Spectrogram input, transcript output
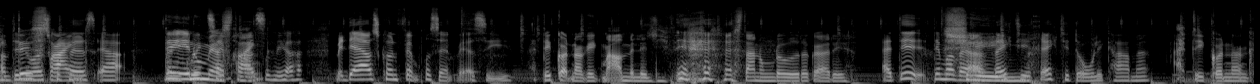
om det, det nu også skulle strengt. passe. Ja. Det er endnu mere strengt. Mere. Men det er også kun 5 procent, vil jeg sige. Det er godt nok ikke meget, men alligevel. hvis der er nogen derude, der gør det. Ja, det, det må Shame. være rigtig, rigtig dårlig karma. Ej, det er godt nok.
